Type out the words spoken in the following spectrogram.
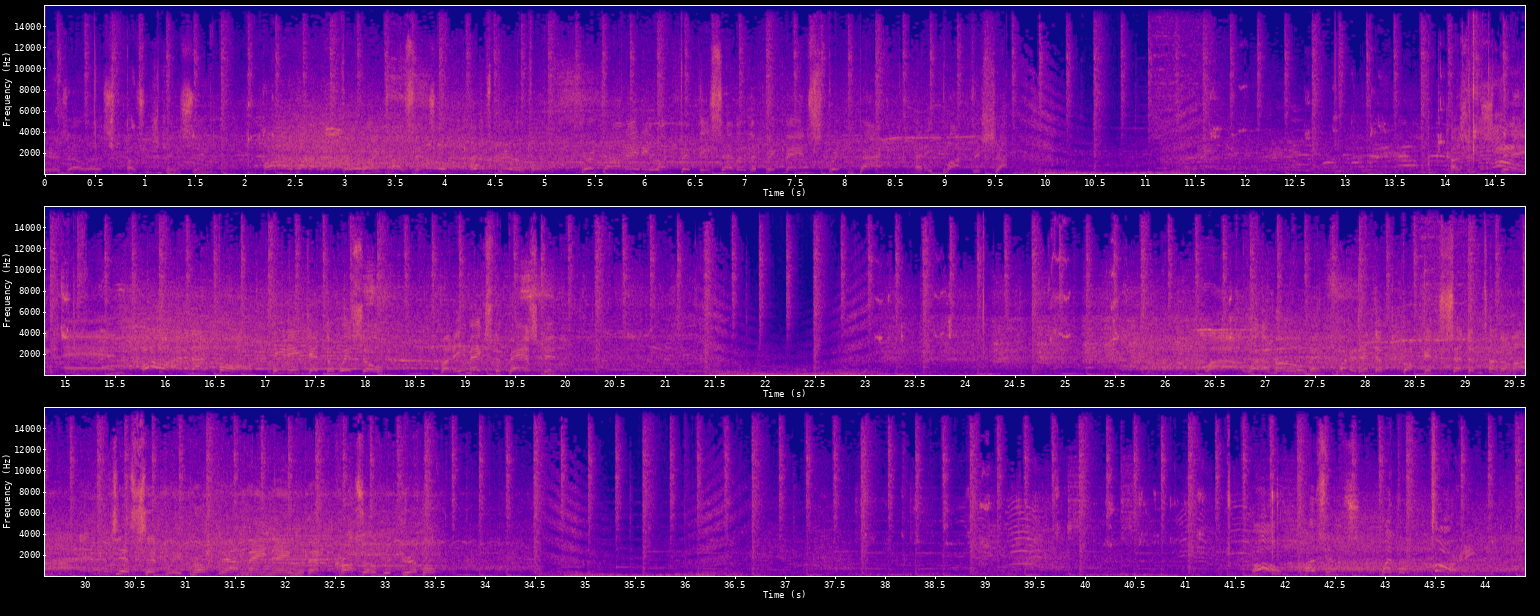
Here's Ellis. Cousins chasing. Oh, what an effort by 81-57 and the big man sprinting back and he blocked his shot. Cousins spinning and oh, how did that fall? He didn't get the whistle, but he makes the basket. Wow, what a move and put it in the bucket, send him to the line. Just simply broke down Nene with that crossover dribble. Cousins with authority.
